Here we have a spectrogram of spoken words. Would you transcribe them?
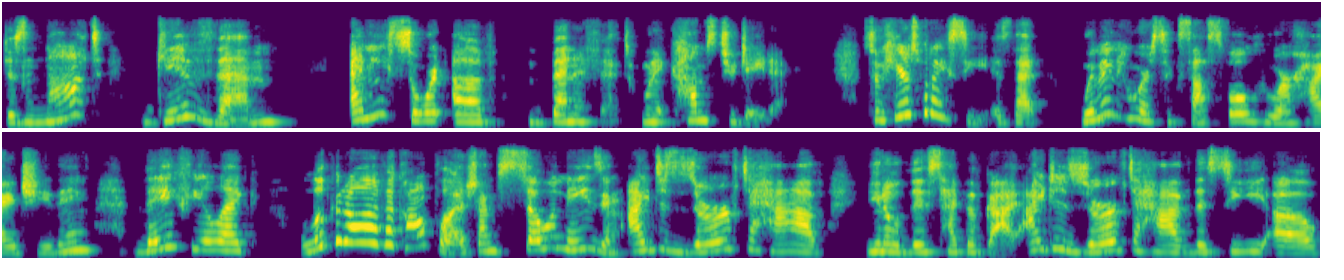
does not give them any sort of benefit when it comes to dating. So here's what I see is that women who are successful, who are high achieving, they feel like, look at all I've accomplished. I'm so amazing. I deserve to have, you know, this type of guy. I deserve to have the CEO,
